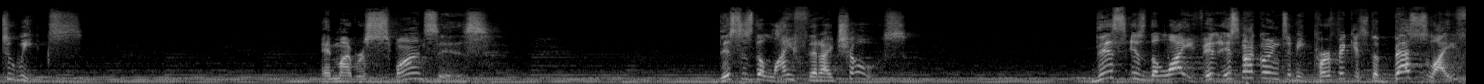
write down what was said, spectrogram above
two weeks. And my response is this is the life that I chose. This is the life. It, it's not going to be perfect, it's the best life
